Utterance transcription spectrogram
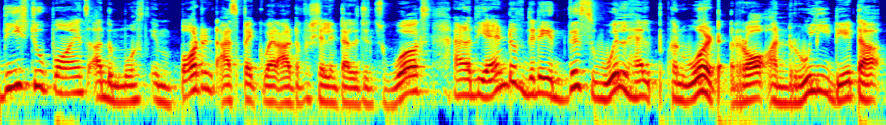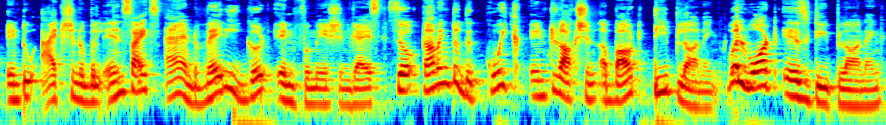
These two points are the most important aspect where artificial intelligence works and at the end of the day this will help convert raw unruly data into actionable insights and very good information guys. So coming to the quick introduction about deep learning. Well what is deep learning?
